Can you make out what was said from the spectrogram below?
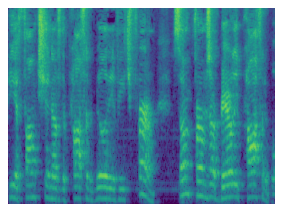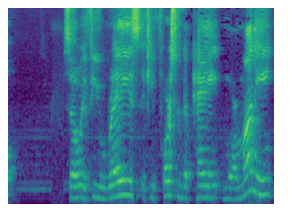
be a function of the profitability of each firm. Some firms are barely profitable. So if you raise, if you force them to pay more money,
